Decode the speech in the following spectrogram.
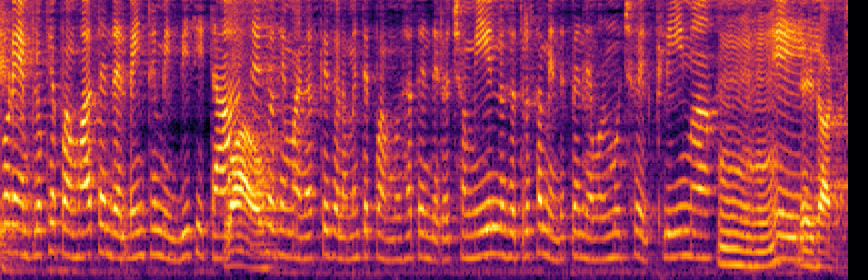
por ejemplo, que podemos atender 20 mil visitantes o semanas que solamente podemos atender 8 mil. Nosotros también dependemos mucho del clima. Eh, exacto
